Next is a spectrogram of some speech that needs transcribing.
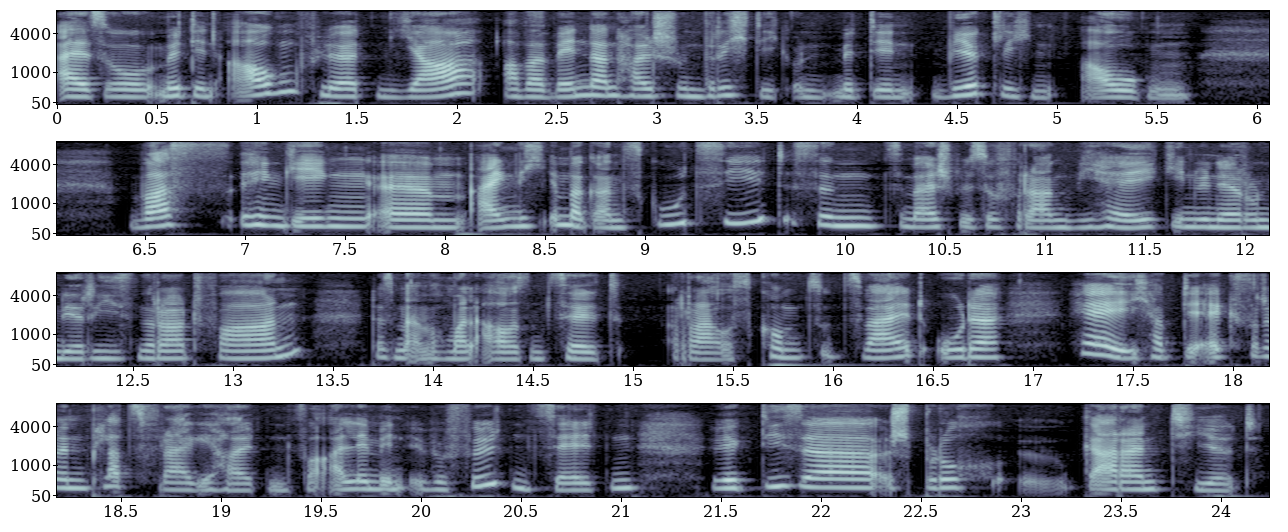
Also mit den Augen flirten ja, aber wenn dann halt schon richtig und mit den wirklichen Augen. Was hingegen ähm, eigentlich immer ganz gut sieht, sind zum Beispiel so Fragen wie, hey, gehen wir eine Runde Riesenrad fahren? Dass man einfach mal aus dem Zelt rauskommt zu zweit. Oder, hey, ich habe dir extra einen Platz freigehalten. Vor allem in überfüllten Zelten wirkt dieser Spruch äh, garantiert.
